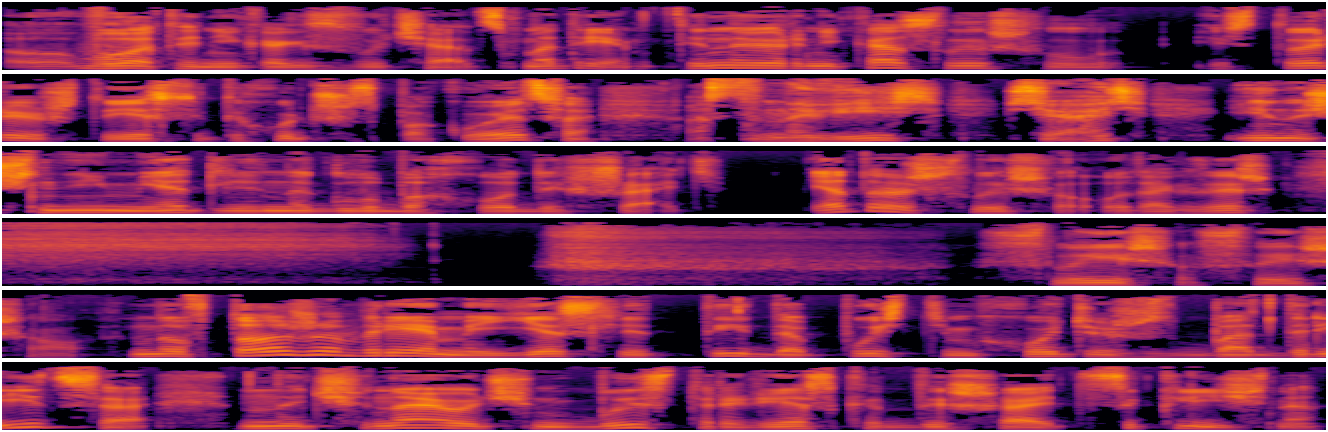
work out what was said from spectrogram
вот они как звучат. Смотри, ты наверняка слышал историю, что если ты хочешь успокоиться, остановись, сядь и начни медленно глубоко дышать. Я тоже слышал, вот так, знаешь, Слышал, слышал. Но в то же время, если ты, допустим, хочешь взбодриться, начинай очень быстро, резко дышать, циклично.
